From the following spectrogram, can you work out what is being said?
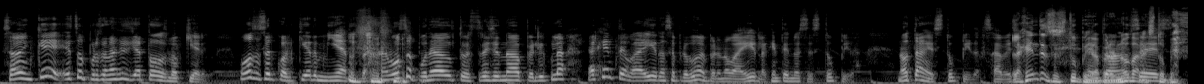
¿saben qué? Estos personajes ya todos lo quieren. Vamos a hacer cualquier mierda. Vamos a poner a Doctor Strange en una película. La gente va a ir, no se preocupen, pero no va a ir. La gente no es estúpida. No tan estúpida, ¿sabes? La gente es estúpida, pero no tan estúpida.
